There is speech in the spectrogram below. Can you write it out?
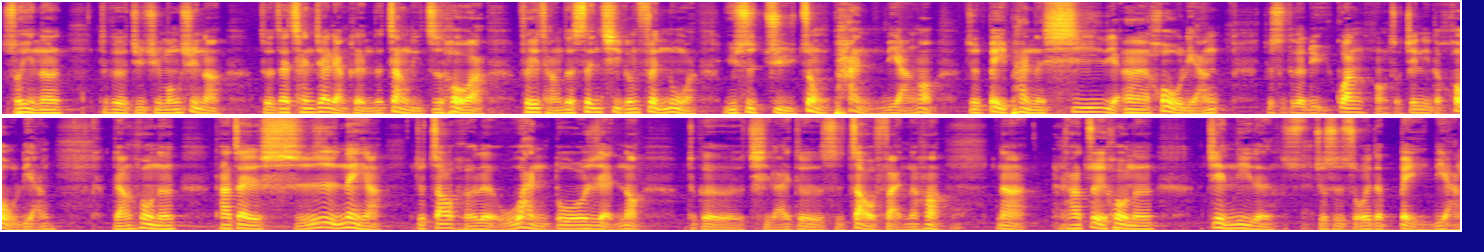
所以呢，这个举渠蒙逊啊，这在参加两个人的葬礼之后啊，非常的生气跟愤怒啊，于是举众叛梁哦，就背叛了西梁呃后梁。就是这个吕光哦所建立的后梁，然后呢，他在十日内啊，就召合了五万多人哦，这个起来就是造反了哈。那他最后呢，建立了就是所谓的北凉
